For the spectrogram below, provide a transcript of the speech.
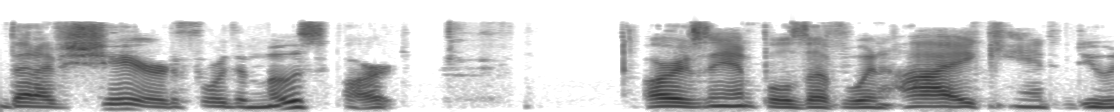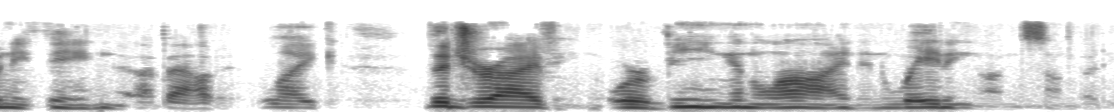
that I've shared for the most part are examples of when I can't do anything about it, like the driving or being in line and waiting on somebody.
